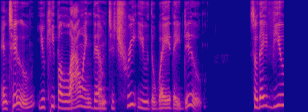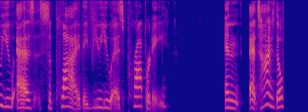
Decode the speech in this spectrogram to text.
And two, you keep allowing them to treat you the way they do. So they view you as supply, they view you as property. And at times they'll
